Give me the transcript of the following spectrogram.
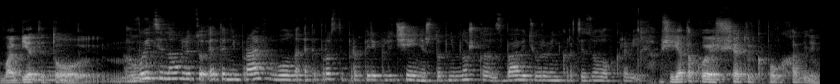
в обед и то... Ну... Выйти на улицу это не про альфа-волны, это просто про переключение, чтобы немножко сбавить уровень кортизола в крови. Вообще я такое ощущаю только по выходным,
